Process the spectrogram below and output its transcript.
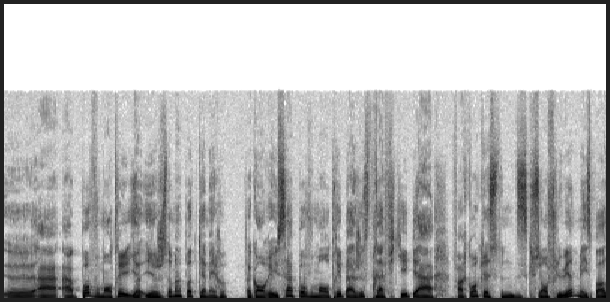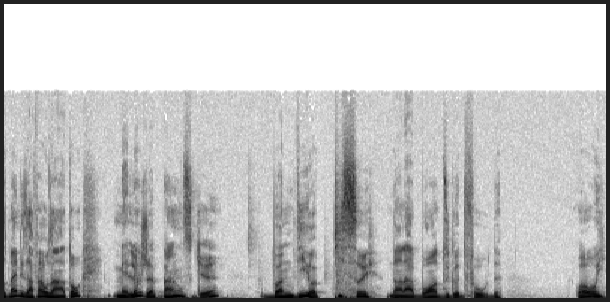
euh, à, à pas vous montrer. Il y, a, il y a justement pas de caméra. Fait qu'on réussit à pas vous montrer, puis à juste trafiquer, puis à faire croire que c'est une discussion fluide, mais il se passe bien des affaires aux alentours. Mais là, je pense que Bundy a pissé dans la boîte du Good Food. Oh oui,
